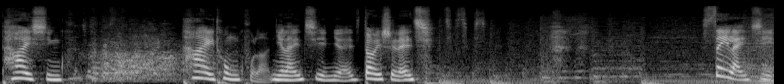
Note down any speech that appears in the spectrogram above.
太辛苦，太痛苦了。你来记，你来，到底谁来记？谁来记？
